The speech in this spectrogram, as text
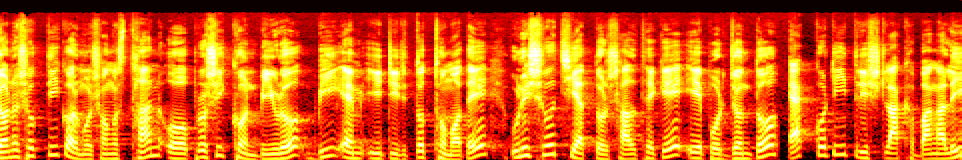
জনশক্তি কর্মসংস্থান ও প্রশিক্ষণ ব্যুরো বিএমইটির তথ্য মতে উনিশশো ছিয়াত্তর সাল থেকে এ পর্যন্ত এক কোটি ত্রিশ লাখ বাঙালি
